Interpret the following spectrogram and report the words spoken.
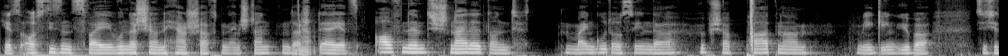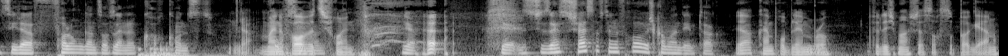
jetzt aus diesen zwei wunderschönen Herrschaften entstanden, dass Ja. er jetzt aufnimmt, schneidet und mein gut aussehender, hübscher Partner mir gegenüber sich jetzt wieder voll und ganz auf seine Kochkunst. Ja, meine Frau wird sich freuen. Ja. ja ist, sagst, scheiß auf deine Frau, ich komme an dem Tag. Ja, kein Problem, Bro. Für dich mache ich das auch super gerne.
